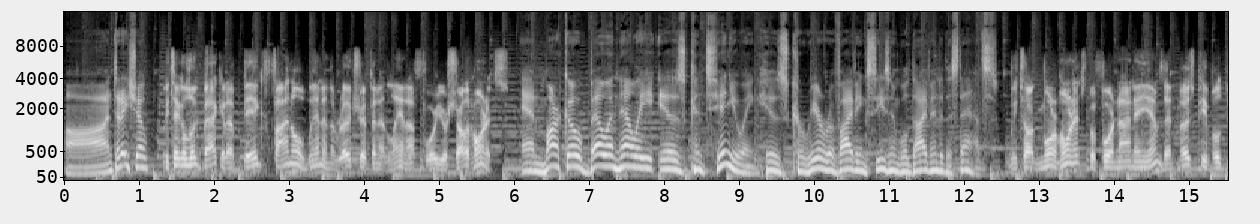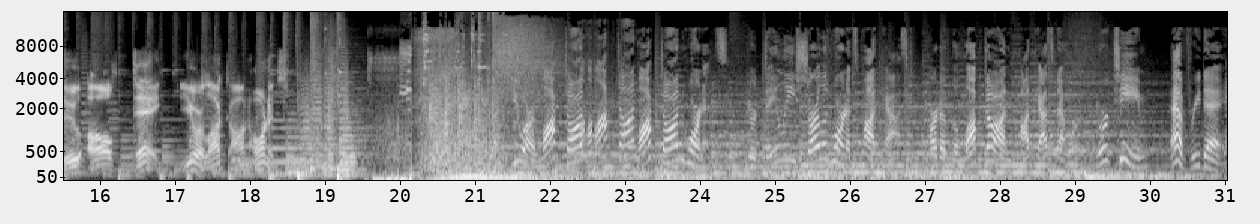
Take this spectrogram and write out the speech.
On today's show, we take a look back at a big final win in the road trip in Atlanta for your Charlotte Hornets. And Marco Belinelli is continuing his career reviving season. We'll dive into the stats. We talk more Hornets before 9 a.m. than most people do all day. You are locked on Hornets. Are locked on, locked on, locked on Hornets. Your daily Charlotte Hornets podcast, part of the Locked On Podcast Network. Your team every day.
